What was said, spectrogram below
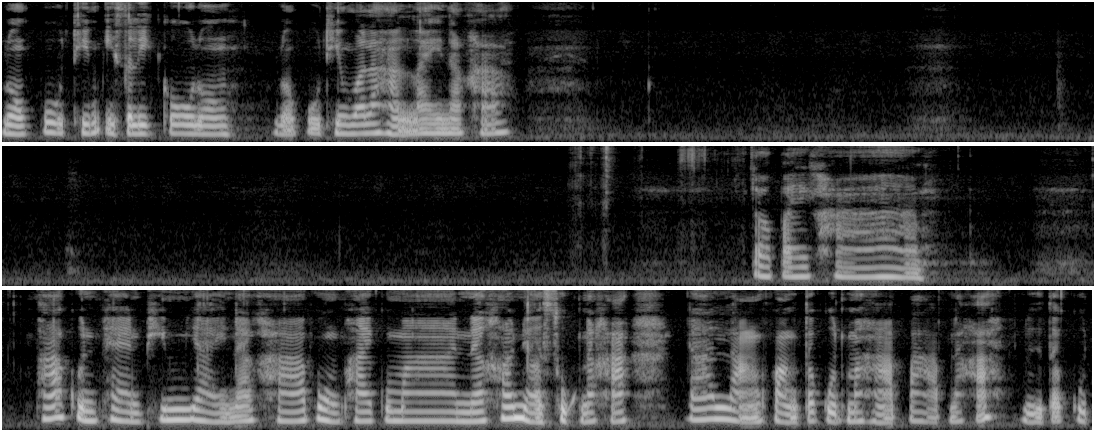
หลวงปู่ทิมอิสริโกหลวงหลวงปู่ทิมวัลหารไร่นะคะ ต่อไปค่ะ พระขุนแผนพิมพ์ใหญ่นะคะผงพายกุมารเนื้อข้าวเหนียวสุกนะคะ ด้านหลังฝั่งตะกุดมหาปราบนะคะ หรือตะกุด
